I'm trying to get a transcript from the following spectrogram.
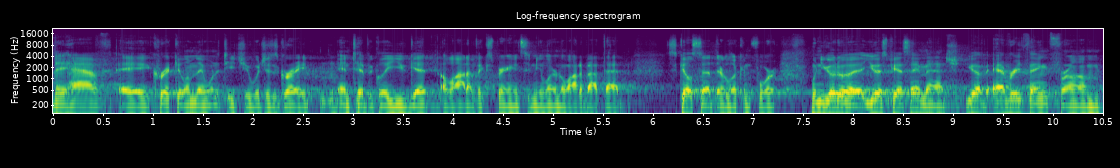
they have a curriculum they want to teach you, which is great. Mm-hmm. And typically you get a lot of experience and you learn a lot about that skill set they're looking for. When you go to a USPSA match, you have everything from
